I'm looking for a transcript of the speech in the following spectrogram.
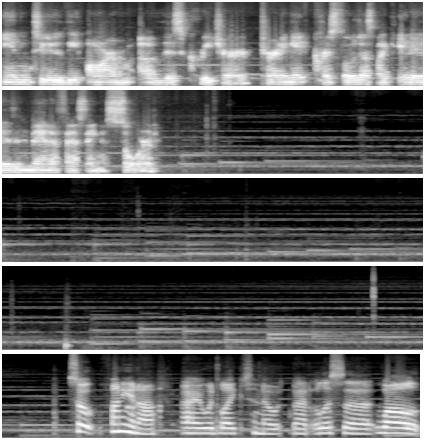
into the arm of this creature, turning it crystal just like it is and manifesting a sword. So, funny enough, I would like to note that Alyssa, while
